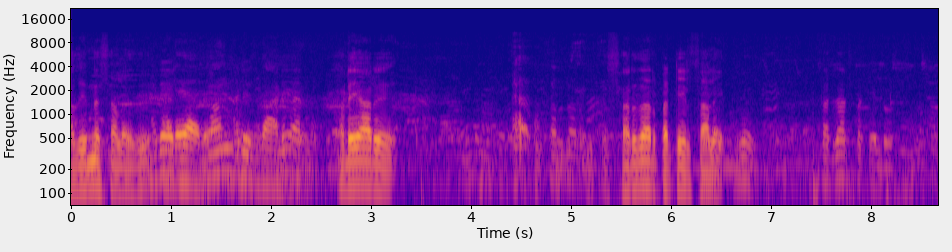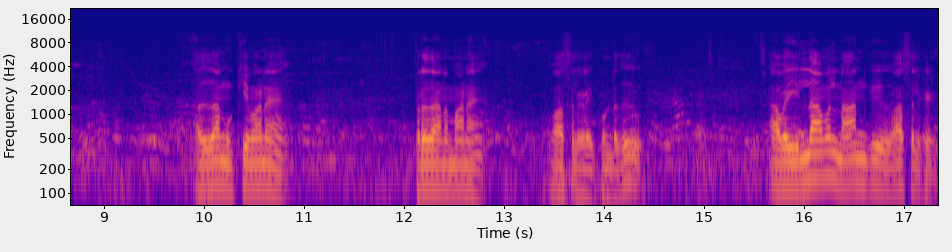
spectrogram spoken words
அது என்ன சாலை அது? அடையாறு. சர்தார் பட்டேல் சாலை. சர்தார் பட்டேல் ரோட். அதுதான் முக்கியமான பிரதானமான வாசல்களை கொண்டது. அவை இல்லாமல் நான்கு வாசல்கள்.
